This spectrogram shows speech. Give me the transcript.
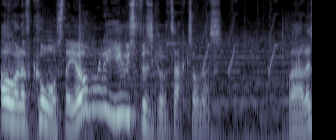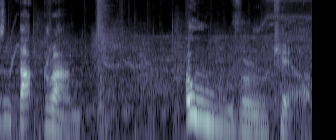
Oh, and of course, they only use physical attacks on us. Well, isn't that grand? Overkill.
